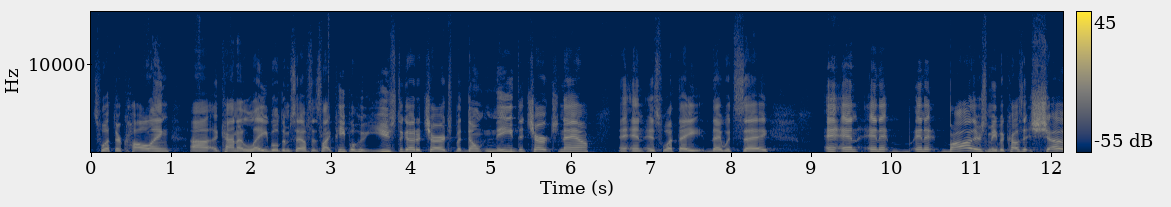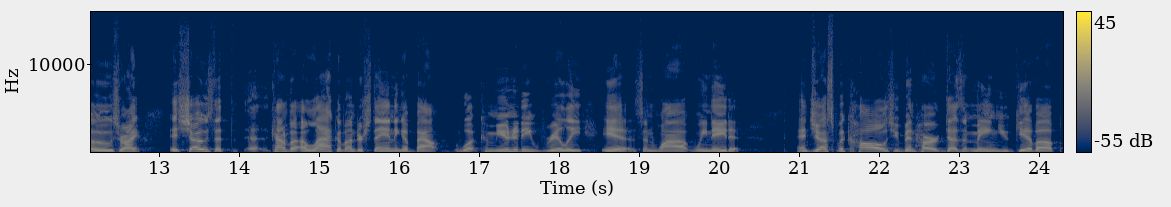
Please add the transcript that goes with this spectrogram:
It's what they're calling, uh, kind of labeled themselves. It's like people who used to go to church but don't need the church now, and, and it's what they, they would say. And, and, and, it, and it bothers me because it shows, right? It shows that uh, kind of a, a lack of understanding about what community really is and why we need it. And just because you've been hurt doesn't mean you give up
